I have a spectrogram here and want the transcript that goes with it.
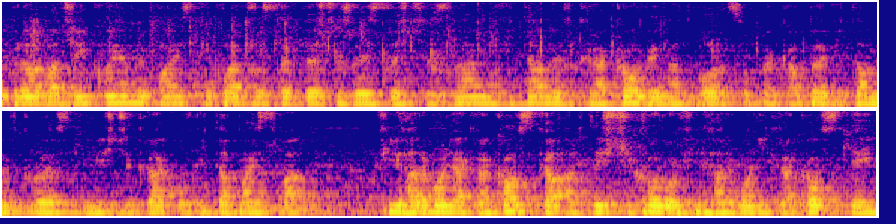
brawa. Dziękujemy Państwu bardzo serdecznie, że jesteście z nami. Witamy w Krakowie na dworcu PKP, witamy w Królewskim Mieście Kraków. Wita Państwa Filharmonia Krakowska, artyści chóru Filharmonii Krakowskiej.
